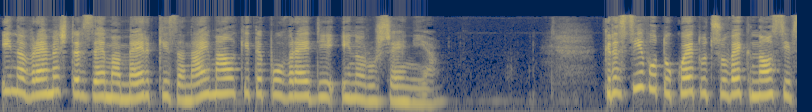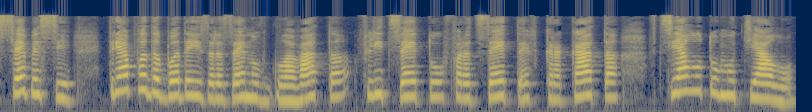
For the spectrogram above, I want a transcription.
и на време ще взема мерки за най-малките повреди и нарушения. Красивото, което човек носи в себе си, трябва да бъде изразено в главата, в лицето, в ръцете, в краката, в цялото му тяло,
